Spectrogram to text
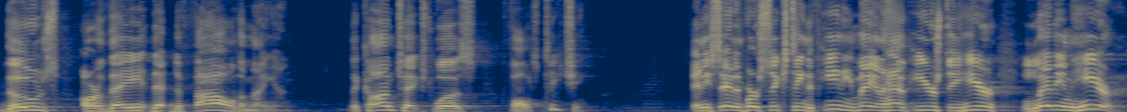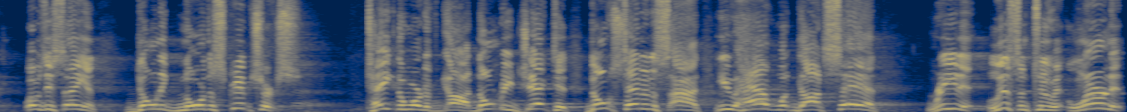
those are they that defile the man. The context was false teaching. And he said in verse 16, if any man have ears to hear, let him hear. What was he saying? Don't ignore the scriptures. Take the word of God. Don't reject it. Don't set it aside. You have what God said. Read it, listen to it, learn it.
